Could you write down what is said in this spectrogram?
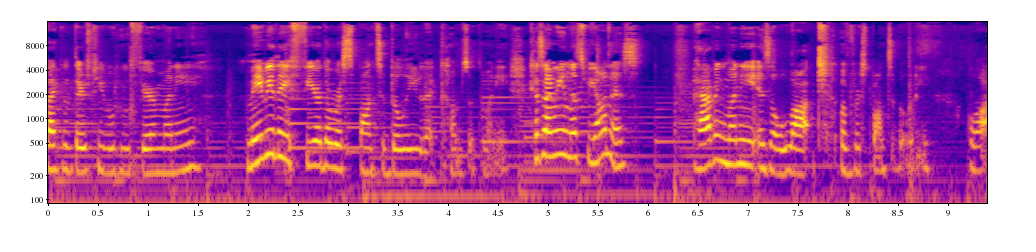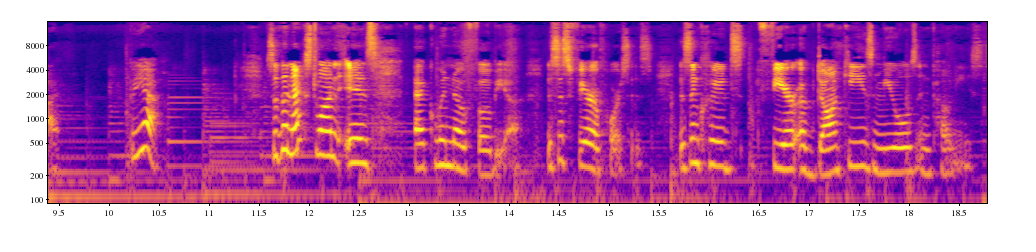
fact that there's people who fear money maybe they fear the responsibility that comes with money. Because i mean let's be honest having money is a lot of responsibility a lot. But yeah. So the next one is equinophobia. This is fear of horses. This includes fear of donkeys mules and ponies.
